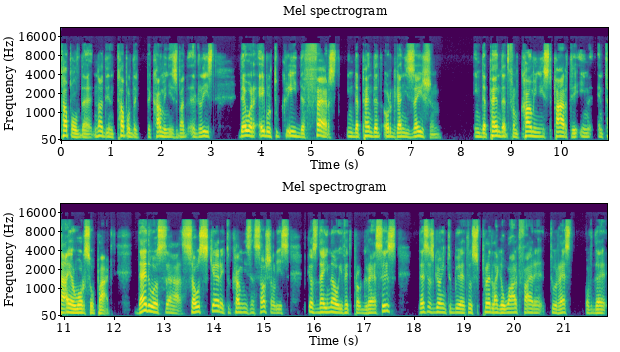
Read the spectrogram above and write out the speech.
toppled the not in toppled the, the communists but at least they were able to create the first independent organization independent from communist party in entire warsaw pact. That was uh, so scary to communists and socialists because they know if it progresses this is going to be to spread like a wildfire to rest of the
